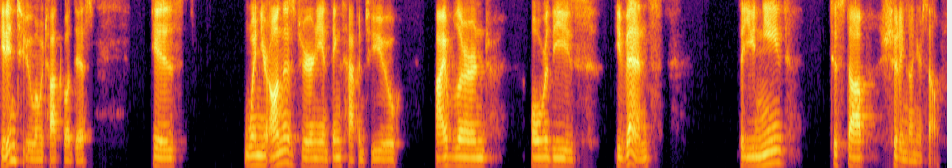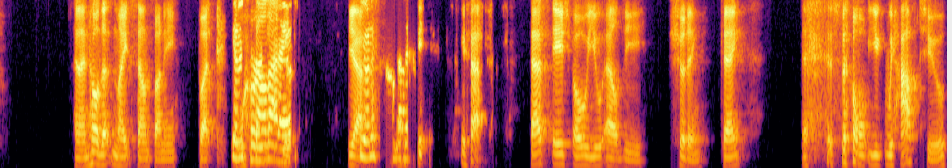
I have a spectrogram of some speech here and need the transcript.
get into when we talked about this is when you're on this journey and things happen to you i've learned over these events that you need to stop shoulding on yourself. And I know that might sound funny, but you want to spell that out? Yeah. You want to spell that out? Yeah. S H O U L D, shoulding. Okay. so you, we have to,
